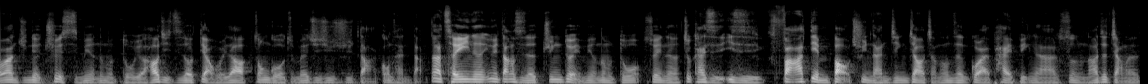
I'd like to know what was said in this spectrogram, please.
湾军队确实没有那么多，有好几支都调回到中国准备继续去打共产党。那陈仪呢，因为当时的军队没有那么多，所以呢就开始一直发电报去南京，叫蒋中正过来派兵啊，然后就讲了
